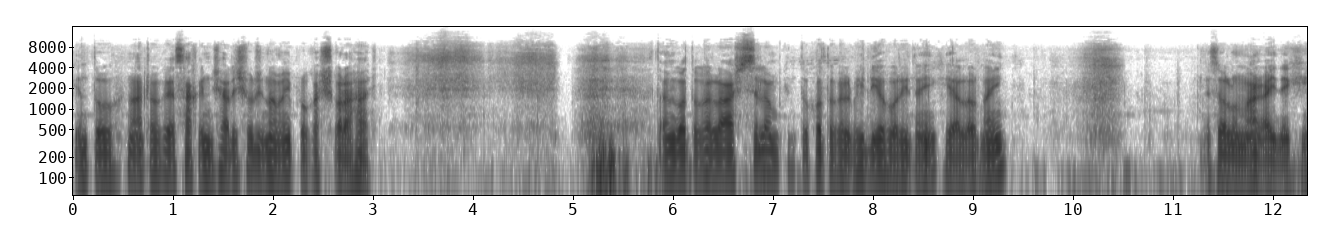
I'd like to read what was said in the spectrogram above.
কিন্তু নাটকে সাকিন সারিসুরি নামেই প্রকাশ করা হয়। তো আমি গতকাল আসছিলাম, কিন্তু গতকাল ভিডিও করি নাই, খেয়ালও নাই। চলুন আগাই দেখি।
